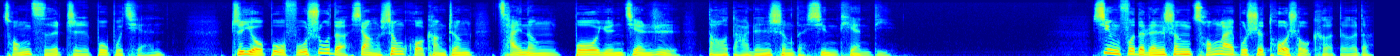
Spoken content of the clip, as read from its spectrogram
从此止步不前。只有不服输的向生活抗争，才能拨云见日。到达人生的新天地。幸福的人生从来不是唾手可得的，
